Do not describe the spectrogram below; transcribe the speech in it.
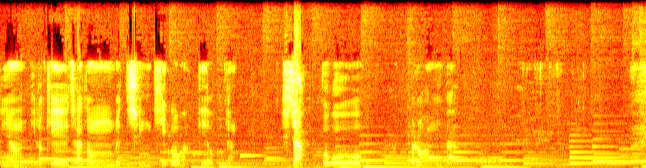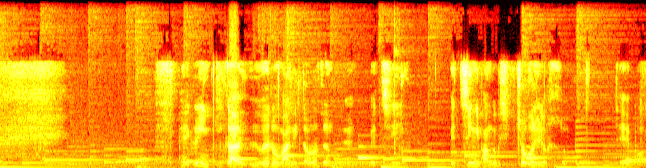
그냥 이렇게 자동 매칭 키고 갈게요 그냥. 시작! 보고! 바로 갑니다 배그 인기가 의외로 많이 떨어졌는데 매칭 매칭이 방금 10초 걸렸어. 대박.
